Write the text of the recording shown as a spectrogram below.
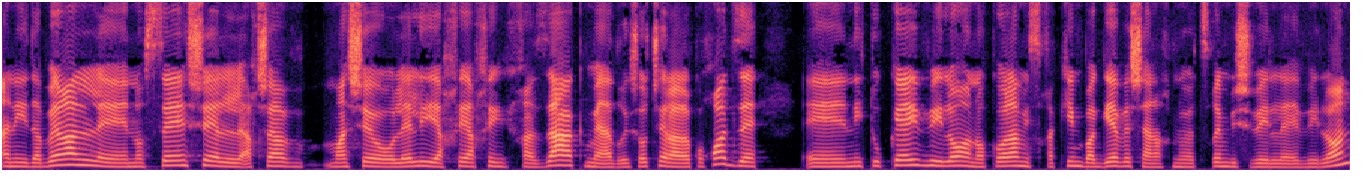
אני אדבר על uh, נושא של עכשיו, מה שעולה לי הכי הכי חזק מהדרישות של הלקוחות זה ניתוקי וילון, או כל המשחקים בגבש שאנחנו יוצרים בשביל uh, וילון.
